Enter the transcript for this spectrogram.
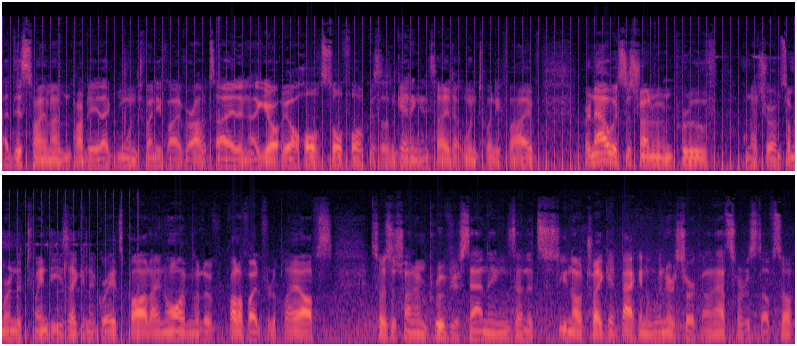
at this time, I'm probably like 125 or outside, and like your, your whole sole focus is on getting inside at 125. For now, it's just trying to improve. I'm not sure. I'm somewhere in the 20s, like in a great spot. I know I'm going to qualify for the playoffs, so it's just trying to improve your standings, and it's you know try to get back in the winner's circle and that sort of stuff. So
